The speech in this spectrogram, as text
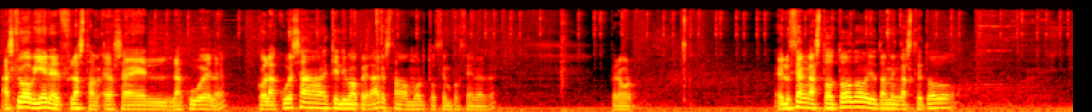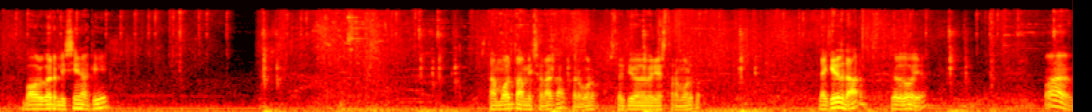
Ha esquivado bien el flash, o sea, el, la QL, ¿eh? Con la Q esa que le iba a pegar estaba muerto 100% ¿eh? Pero bueno. El Lucian gastó todo, yo también gasté todo. Va a volver Lisin aquí. Está muerta mi Soraka, pero bueno, este tío debería estar muerto. ¿Le quieres dar? Yo le doy, eh. Bueno,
